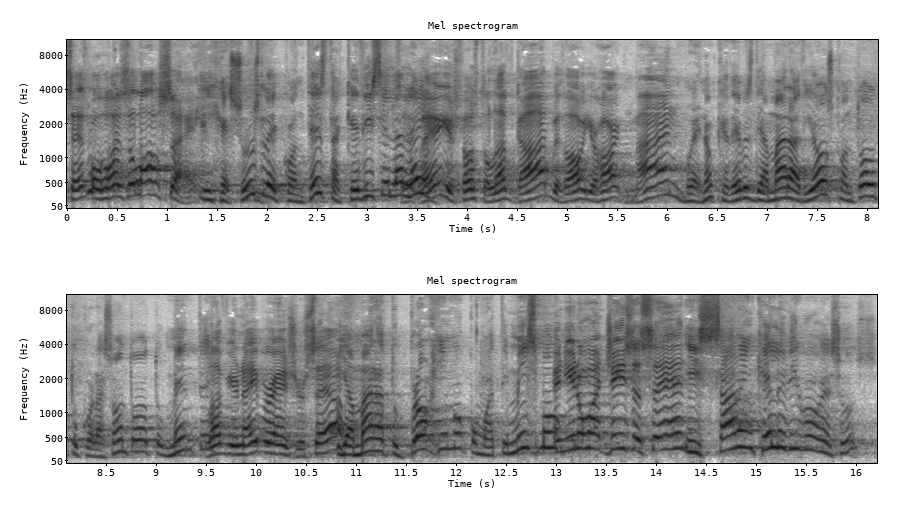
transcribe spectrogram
says, Well, what does the law say? Y Jesús le contesta, ¿qué dice la ley? You're supposed to love God with all your heart and mind, Bueno, que debes de amar a Dios con todo tu corazón, toda tu mente love your neighbor as yourself. y amar a tu prójimo como a ti mismo. And you know what Jesus said? ¿Y saben qué le dijo Jesús?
